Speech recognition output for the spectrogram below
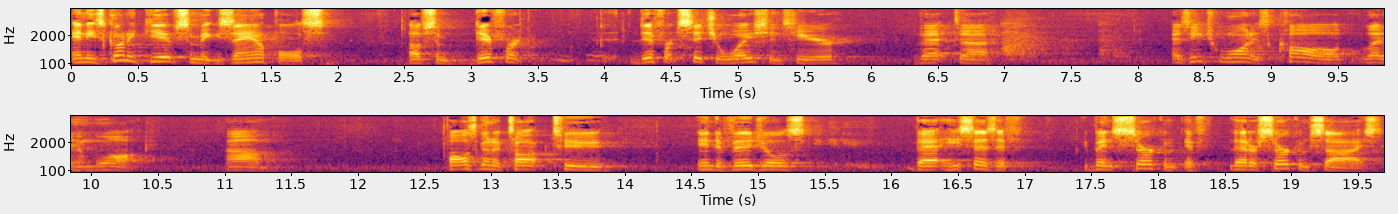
and he's going to give some examples of some different different situations here that uh, as each one is called, let him walk. Um, Paul's going to talk to individuals that he says if you've been circum if that are circumcised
